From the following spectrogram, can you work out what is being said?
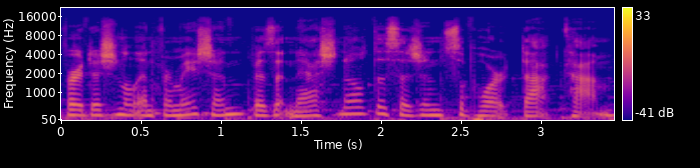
For additional information, visit nationaldecisionsupport.com.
